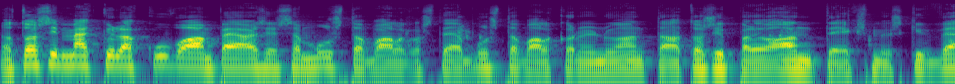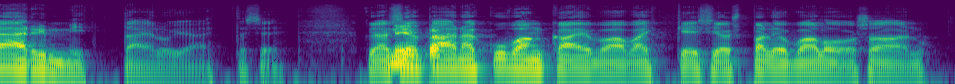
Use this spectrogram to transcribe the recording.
No tosin mä kyllä kuvaan pääasiassa mustavalkoista, ja mustavalkoinen nyt antaa tosi paljon anteeksi myöskin väärinmittailuja, että se kyllä sieltä Niinpä. aina kuvan kaivaa, vaikkei se olisi paljon valoa saanutkaan.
